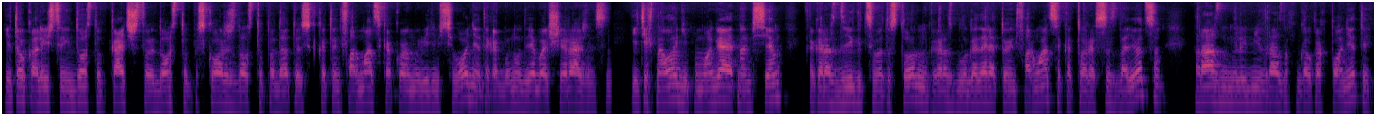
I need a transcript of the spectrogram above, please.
и то количество и доступ, качество, и скорость доступа, да, то есть к этой информации, какую мы видим сегодня, это как бы, ну, две большие разницы. И технологии помогают нам всем как раз двигаться в эту сторону, как раз благодаря той информации, которая создается разными людьми в разных уголках планеты,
